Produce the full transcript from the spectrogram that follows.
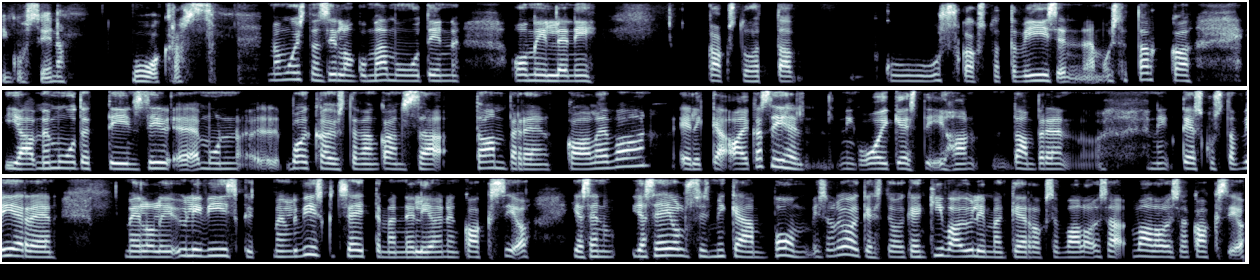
niin kuin siinä vuokrassa. Mä muistan silloin, kun mä muutin omilleni 2006, 2005, en enää muista tarkkaan, ja me muutettiin mun poikaystävän kanssa Tampereen Kalevaan, eli aika siihen niin oikeasti ihan Tampereen niin keskustan viereen, meillä oli yli 50, meillä oli 57 neliöinen kaksio, ja, sen, ja se ei ollut siis mikään pommi, se oli oikeasti oikein kiva ylimmän kerroksen valoisa, valoisa kaksio.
